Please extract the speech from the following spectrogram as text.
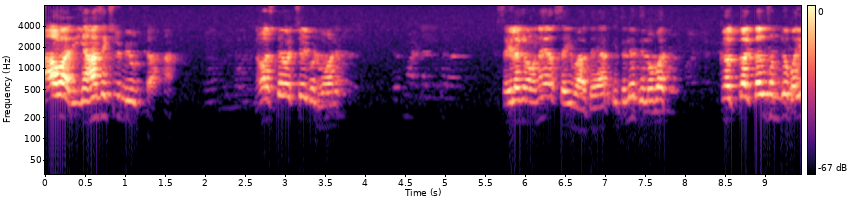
हाँ आ रही यहाँ से एक्चुअली म्यूट था। नमस्ते बच्चे गुड मॉर्निंग सही लग रहा हूँ ना यार? सही बात है यार। इतने दिनों बाद कल कल कल समझो भाई,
